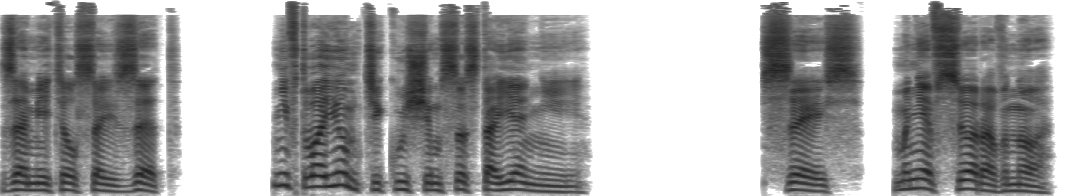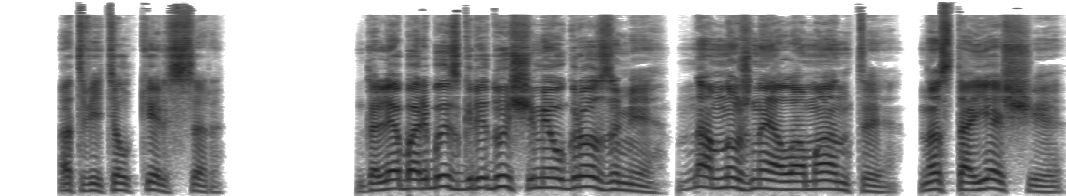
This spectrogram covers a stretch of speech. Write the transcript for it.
заметил Сейзет. Не в твоем текущем состоянии. Сейс, мне все равно, ответил Кельсер. Для борьбы с грядущими угрозами нам нужны аламанты, настоящие,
